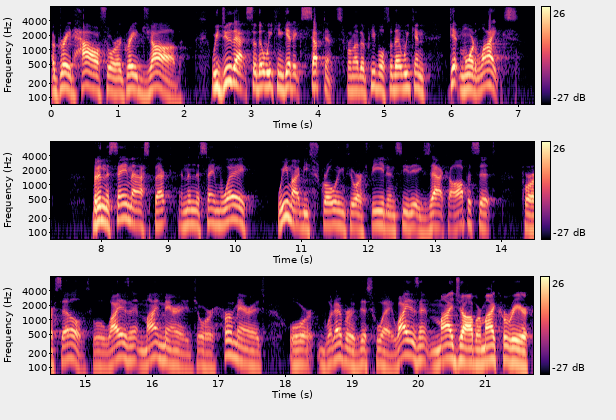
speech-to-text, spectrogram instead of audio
a great house or a great job. We do that so that we can get acceptance from other people, so that we can get more likes. But in the same aspect and in the same way, we might be scrolling through our feed and see the exact opposite for ourselves. Well, why isn't my marriage or her marriage or whatever this way? Why isn't my job or my career?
